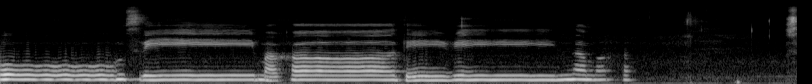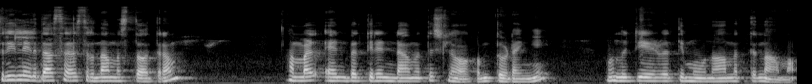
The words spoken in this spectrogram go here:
ഓം ശ്രീ മഹാദേവി നമ. ശ്രീ ലളിതാ സഹസ്രനാമ സ്തോത്രം. നമ്മൾ എൺപത്തിരണ്ടാമത്തെ ശ്ലോകം തുടങ്ങി മുന്നൂറ്റി എഴുപത്തി മൂന്നാമത്തെ നാമം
